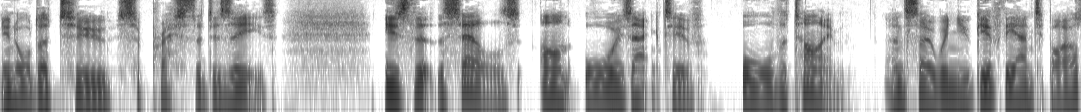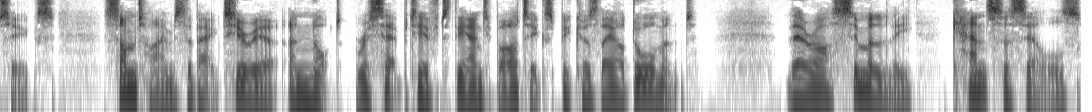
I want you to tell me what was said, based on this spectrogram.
in order to suppress the disease is that the cells aren't always active all the time. And so when you give the antibiotics, sometimes the bacteria are not receptive to the antibiotics because they are dormant. There are similarly cancer cells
